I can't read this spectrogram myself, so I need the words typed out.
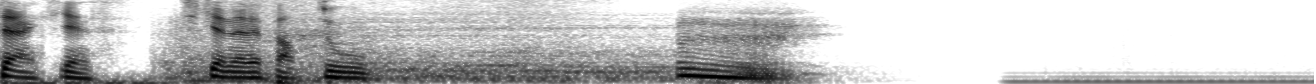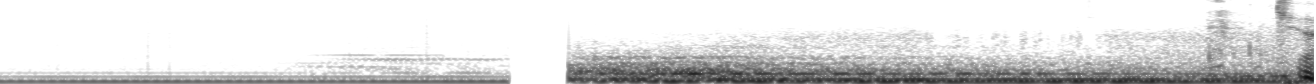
Putain, qu'il y, qu'il y en avait partout. Hmm. God.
